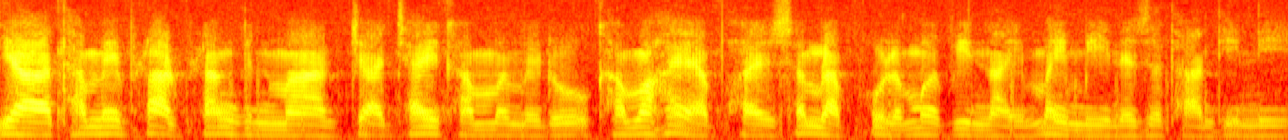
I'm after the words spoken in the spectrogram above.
อย่าทำให้พลาดพลั้งขึ้นมา จะใช้คำว่าไม่รู้คำว่าให้อภัยสำหรับผู้ละเมิดวินัยไม่มีในสถานที่นี้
